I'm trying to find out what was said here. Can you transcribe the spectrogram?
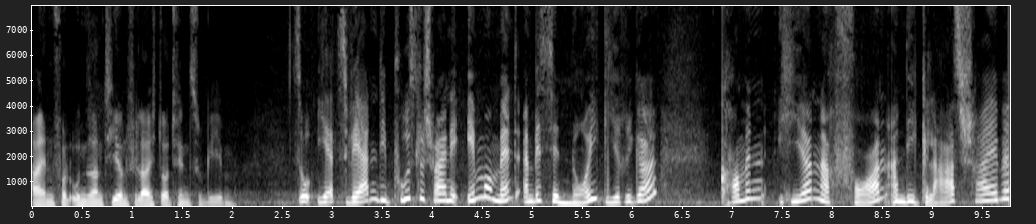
einen von unseren Tieren vielleicht dorthin zu geben. So, jetzt werden die Pustelschweine im Moment ein bisschen neugieriger, kommen hier nach vorn an die Glasscheibe.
